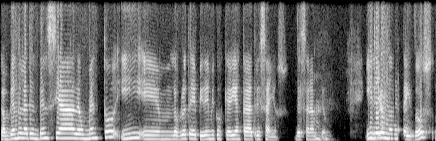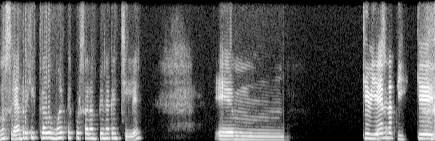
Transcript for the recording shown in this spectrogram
cambiando la tendencia de aumento y em, los brotes epidémicos que habían cada tres años del sarampión. Y desde el 92 no se han registrado muertes por sarampión acá en Chile. Em, qué bien, Nati. Qué,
